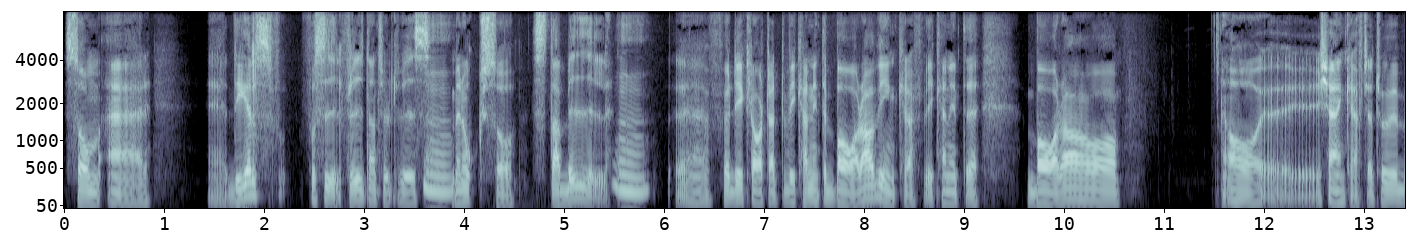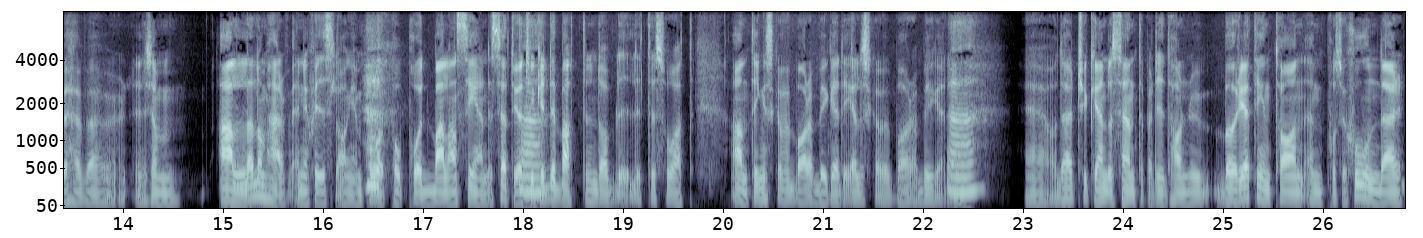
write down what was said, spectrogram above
som är eh, dels fossilfri naturligtvis, men också stabil. Eh, för det är klart att vi kan inte bara ha vindkraft, vi kan inte bara ha, ha eh, kärnkraft. Jag tror vi behöver liksom alla de här energislagen på, på, på ett balanserande sätt. Och jag tycker debatten idag blir lite så att antingen ska vi bara bygga det eller ska vi bara bygga det. Ja. Eh, Och där tycker jag ändå Centerpartiet har nu börjat inta en, en position där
